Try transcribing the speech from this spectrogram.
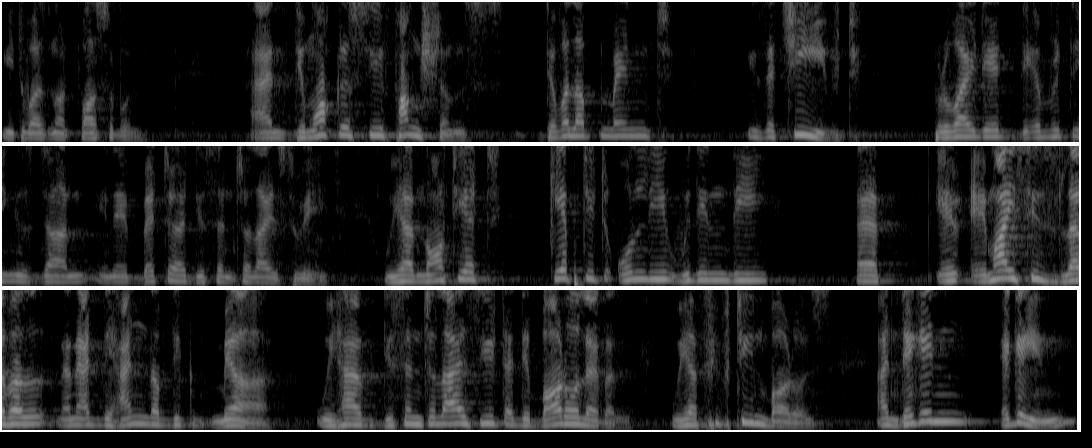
it was not possible. And democracy functions, development is achieved provided everything is done in a better decentralized way. We have not yet kept it only within the uh, MIC's level and at the hand of the mayor. We have decentralized it at the borough level. We have 15 boroughs. And again, again,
